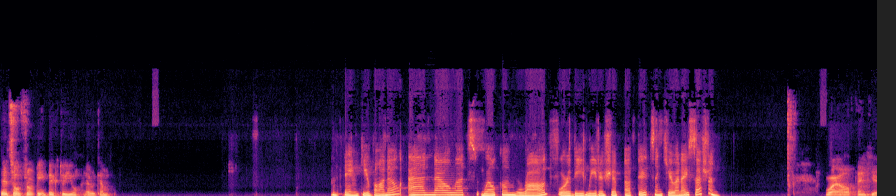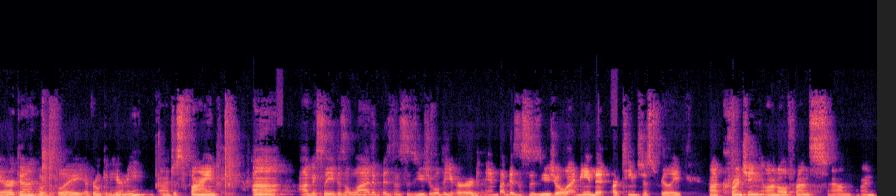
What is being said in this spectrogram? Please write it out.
That's all from me. Back to you, Erika. Thank you, Bono. And now let's welcome Rob for the leadership updates and Q&A session. Well, thank you, Erica. Hopefully, everyone can hear me uh, just fine. Uh, obviously, there's a lot of business as usual that you heard. And by business as usual, I mean that our team's just really uh, crunching on all fronts um,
